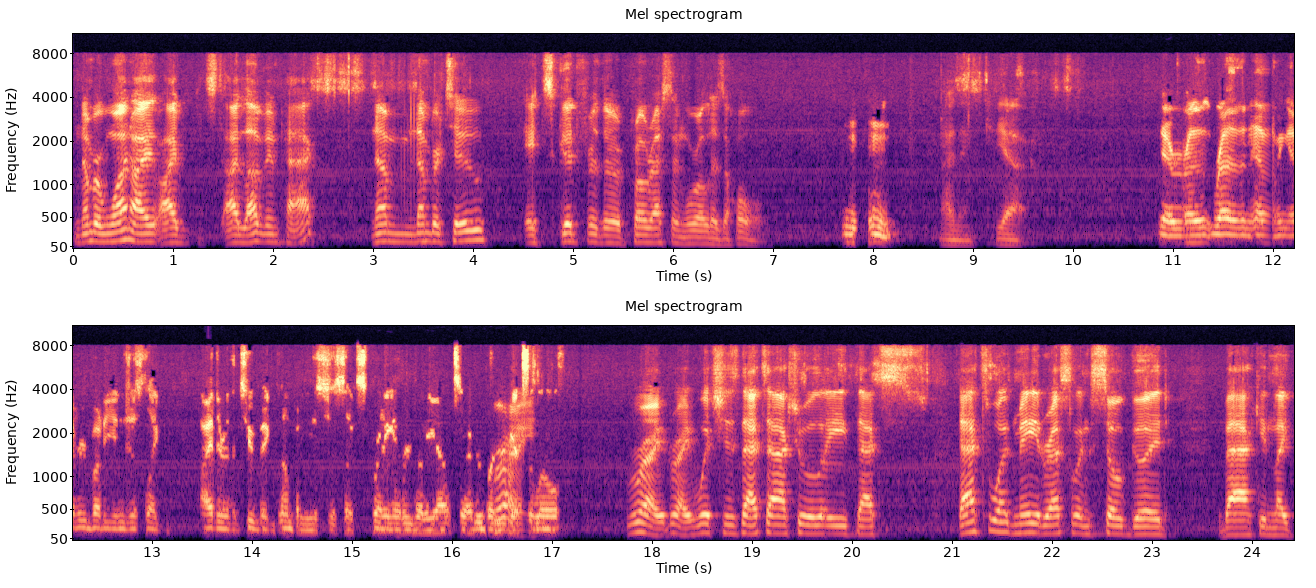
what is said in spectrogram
number one, I I, I love Impact. Num, number two, it's good for the pro wrestling world as a whole. Mhm. I think, yeah, Yeah, rather, rather than having everybody in just like either of the two big companies, just like spreading everybody out so everybody gets a Right. little. right, right. Which is that's actually that's that's what made wrestling so good back in like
